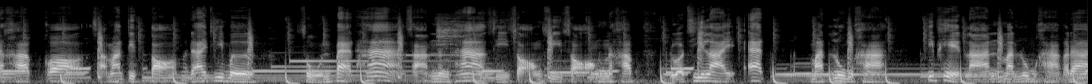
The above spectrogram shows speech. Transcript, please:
นะครับ ก็สามารถติดต่อมาได้ที่เบอร์ 0853154242 นะครับ หรือว่าที่ Line แอดมัดลุมคาที่เพจร้านมัดลุมคาก็ได้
